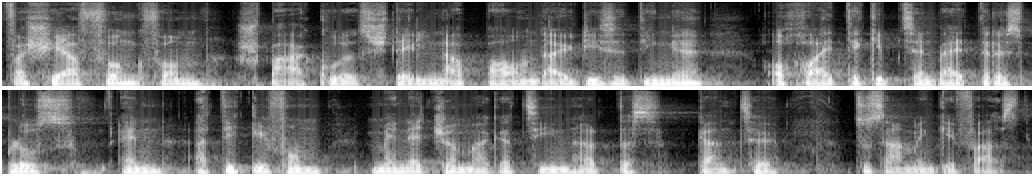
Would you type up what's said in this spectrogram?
Verschärfung vom Sparkurs, Stellenabbau und all diese Dinge. Auch heute gibt es ein weiteres Plus. Ein Artikel vom Manager Magazin hat das Ganze zusammengefasst.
